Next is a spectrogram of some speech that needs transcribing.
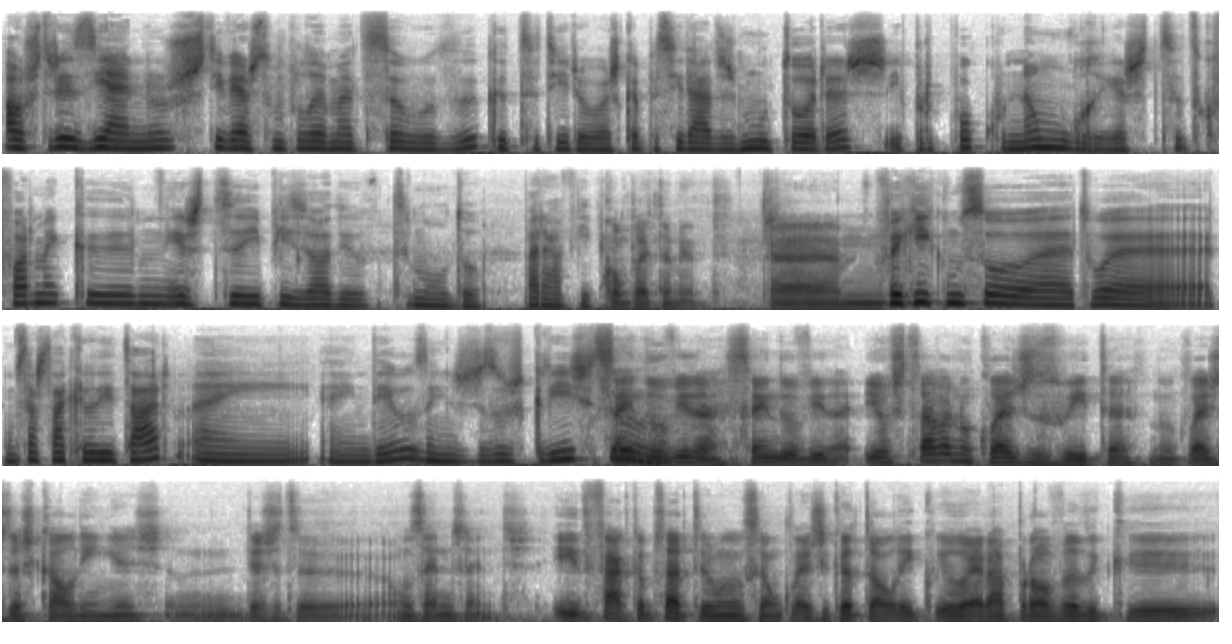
Aos 13 anos tiveste um problema de saúde que te tirou as capacidades motoras e por pouco não morreste. De que forma é que este episódio te moldou para a vida? Completamente. Um... Foi aqui que começou a tua. começaste a acreditar em, em Deus, em Jesus Cristo? Sem dúvida, sem dúvida. Eu estava no colégio jesuíta, no colégio das Calninhas, desde uns anos antes. E de facto, apesar de ter um, ser um colégio católico, eu era a prova de que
